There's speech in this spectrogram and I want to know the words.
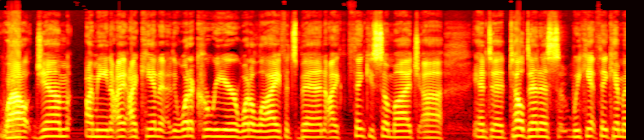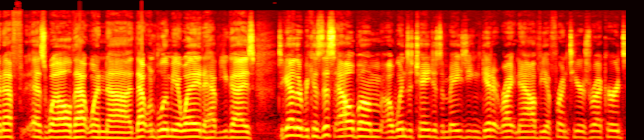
Wow, Jim, I mean, I, I can't. What a career! What a life it's been. I thank you so much. Uh, and to tell Dennis, we can't thank him enough as well. That one, uh, that one blew me away to have you guys together because this album, uh, "Winds of Change," is amazing. You can get it right now via Frontiers Records.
